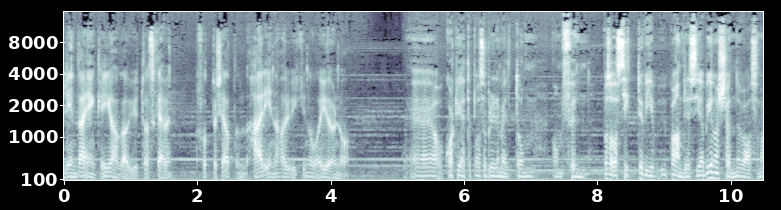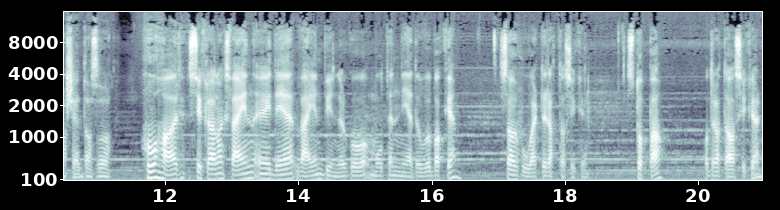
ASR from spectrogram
Linda egentlig jaga ut av skauen. Fått beskjed at her inne har du ikke noe å gjøre nå. Eh, og Kort tid etterpå så blir det meldt om, om funn. Og så Da sitter vi på andre sida av byen og skjønner hva som har skjedd. altså... Hun har sykla langs veien. Idet veien begynner å gå mot en nedoverbakke, så har hun vært dratt av sykkelen. Stoppa og dratt av sykkelen,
